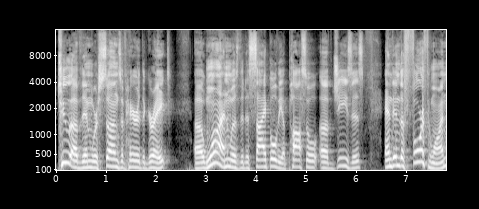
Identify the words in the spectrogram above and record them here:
Two of them were sons of Herod the Great. Uh, one was the disciple, the apostle of Jesus. And then the fourth one,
